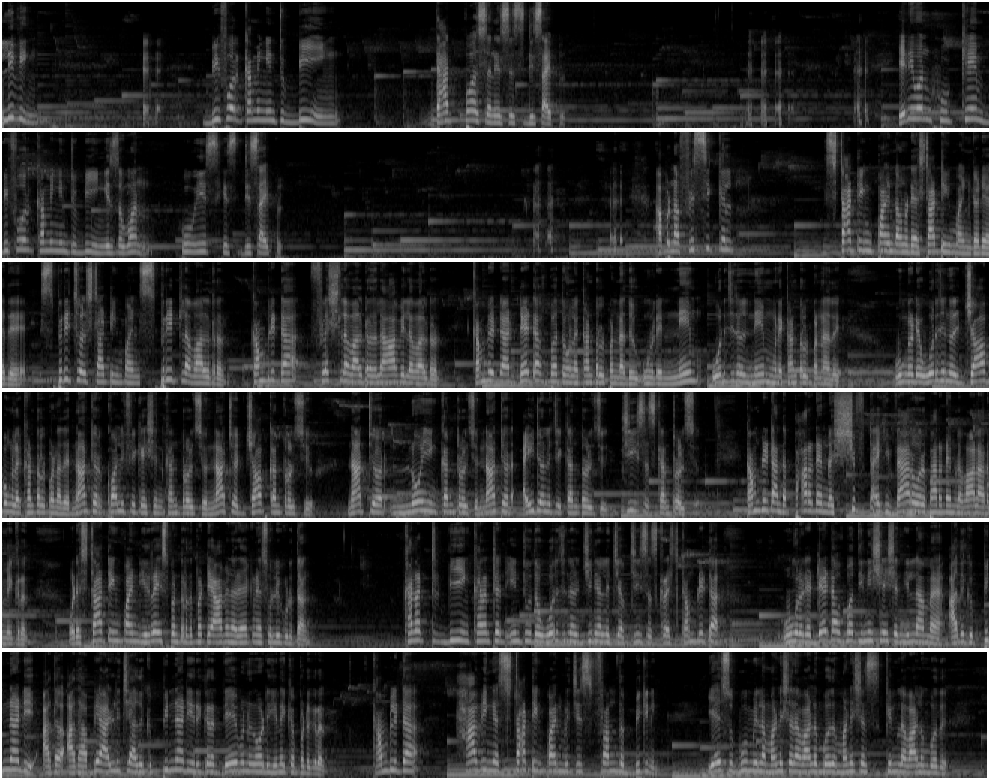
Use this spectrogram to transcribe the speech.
living before coming into being that person is his disciple anyone who came before coming into being is the one who is his disciple அப்படின்னா physical starting point அவனுடைய starting point கிடையாது spiritual starting point ஸ்பிரிட்டில் வாழ்கிறது கம்ப்ளீட்டாக ஃப்ளஷில் வாழ்கிறதுல ஆவியில் வாழ்கிறது கம்ப்ளீட்டாக டேட் ஆஃப் பர்த் உங்களை கண்ட்ரோல் பண்ணாது. உங்களுடைய நேம் ஒரிஜினல் நேம் உங்களை கண்ட்ரோல் பண்ணாது. உங்களுடைய ஒரிஜினல் ஜாப் உங்களை கண்ட்ரோல் பண்ணாது. Not your qualification controls you not your job controls you not your knowing controls you not your ideology controls you Jesus controls you கம்ப்ளீட்டாக அந்த பேரடைமில் shift ஆகி வேறு ஒரு பேரடைமில் வாழ ஆரம்பிக்கிறது. உங்களுடைய ஸ்டார்டிங் பாயிண்ட் இரேஸ் பண்ணுறது பற்றி ஆவினர் ஏற்கனவே சொல்லி கொடுத்தாங்க. Connected being connected in the original genealogy of Jesus Christ கம்ப்ளீட்டாக உங்களுடைய டேட் ஆஃப் பர்த் இனிஷியேஷன் இல்லாமல் அதுக்கு பின்னாடி அதை அதை அப்படியே அழித்து அதுக்கு பின்னாடி இருக்கிற தேவனுவோடு இணைக்கப்படுகிறது. கம்ப்ளீட்டாக having a starting point which is from the beginning இயேசு பூமியில் மனுஷனை வாழும்போது மனுஷன் ஸ்கின்ல வாழும்போது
